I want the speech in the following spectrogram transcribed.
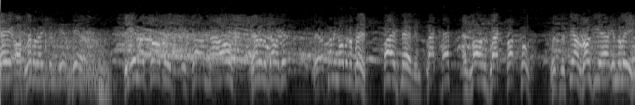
day of liberation is here. The inner drawbridge is down now. There are the delegates. They are coming over the bridge. Five men in black hats and long black frock coats, with Monsieur Rosier in the lead.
